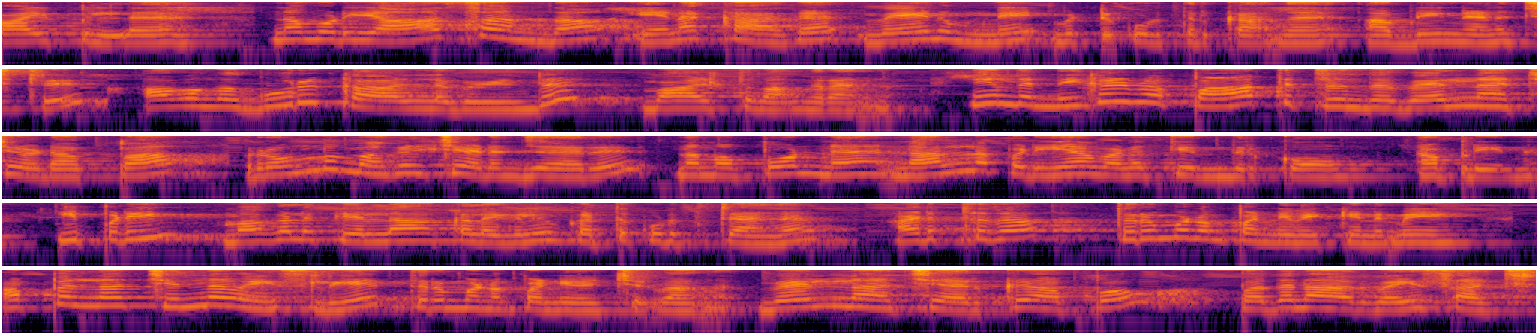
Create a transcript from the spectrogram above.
வாய்ப்பில்லை. நம்முடைய ஆசான் தான் எனக்காக வேணும்னே விட்டு கொடுத்துருக்காங்க அப்படின்னு நினச்சிட்டு அவங்க குரு காலில் விழுந்து வாழ்த்து வாங்குறாங்க. இந்த நிகழ்வை பார்த்துட்டு இருந்த வேல்நாச்சியோட அப்பா ரொம்ப மகிழ்ச்சி அடைஞ்சாரு. நம்ம பொண்ணை நல்லபடியாக வளர்த்திருந்திருக்கோம் அப்படின்னு. இப்படி மகளுக்கு எல்லா கலைகளையும் கற்றுக் கொடுத்துட்டாங்க. அடுத்ததா திருமணம் பண்ணி வைக்கணுமே. அப்பெல்லாம் சின்ன வயசுலயே திருமணம் பண்ணி வச்சிருவாங்க. வேல்நாச்சியாருக்கு அப்போ பதினாறு வயசாச்சு.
